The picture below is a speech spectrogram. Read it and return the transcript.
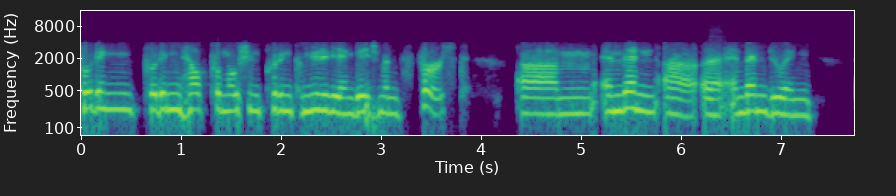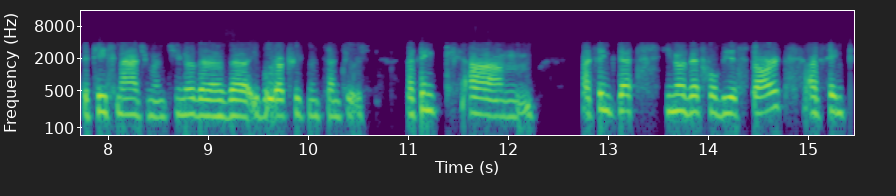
putting putting health promotion, putting community engagement first, um, and then uh, uh, and then doing the case management. You know, the the Ebola treatment centers. I think um, I think that's you know that will be a start. I think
